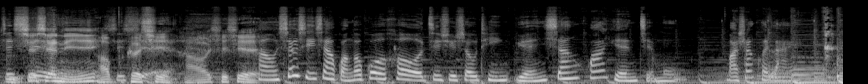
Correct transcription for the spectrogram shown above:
谢谢，谢谢你，好，不客气，好，谢谢。好，休息一下，广告过后继续收听《原乡花园》节目，马上回来。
